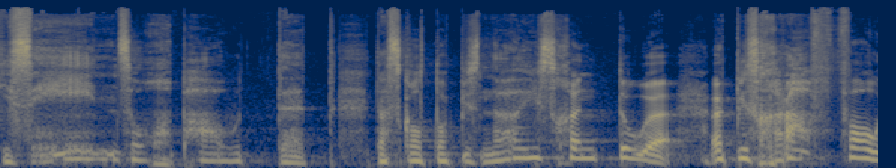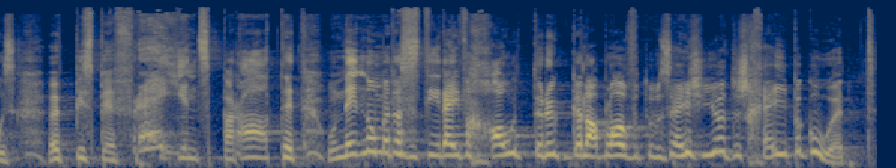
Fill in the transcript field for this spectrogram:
die Sehnsucht behalten, dass Gott etwas Neues tun könnte, etwas Kraftvolles, etwas Befreiendes parat hat. Und nicht nur, dass es dir einfach kalt Rücken abläuft und du sagst, ja, das ist gut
